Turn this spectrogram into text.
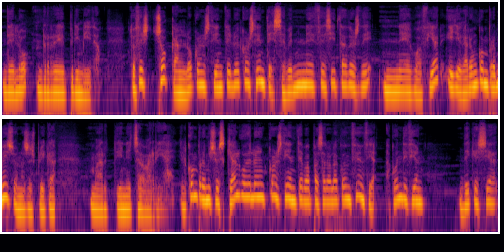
de lo reprimido. Entonces chocan lo consciente y lo inconsciente, se ven necesitados de negociar y llegar a un compromiso, nos explica Martín Echavarría. El compromiso es que algo de lo inconsciente va a pasar a la conciencia, a condición de que sea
